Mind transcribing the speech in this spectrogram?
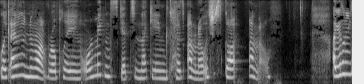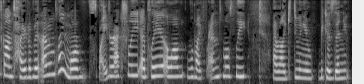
like, I haven't been doing a lot of role-playing or making skits in that game because, I don't know, it's just got, I don't know. I guess I'm just gotten tired of it. I've been playing more Spider, actually. I play it a lot with my friends, mostly. I like doing it because then you,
